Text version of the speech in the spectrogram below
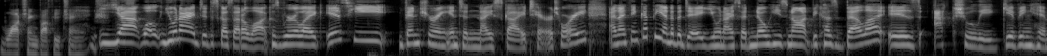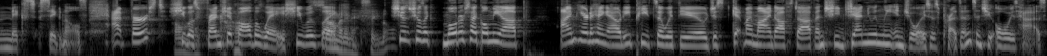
watching Buffy change. Yeah, well, you and I did discuss that a lot because we were like, is he venturing into nice guy territory? And I think at the end of the day, you and I said, no, he's not because Bella is actually giving him mixed signals. At first, she oh was friendship God. all the way. She was so like, many mixed signals. She was, she was like, motorcycle me up. I'm here to hang out, eat pizza with you, just get my mind off stuff. And she genuinely enjoys his presence, and she always has.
